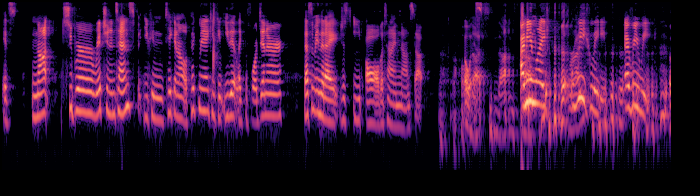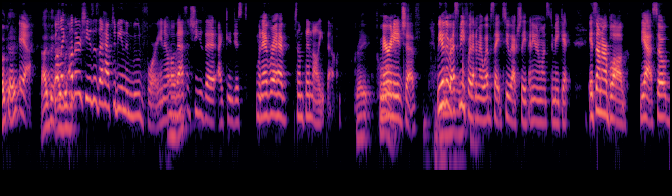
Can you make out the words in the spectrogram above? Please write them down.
It's not super rich and intense, but you can take it on a little picnic. You can eat it like before dinner. That's something that I just eat all the time, nonstop. Always. Not I mean, like weekly, every week. okay. Yeah. I think But I like would- other cheeses, I have to be in the mood for. You know, Uh-huh. that's a cheese that I can just whenever I have something, I'll eat that one. Great. Cool. Marinated chèvre. We have the recipe for that on my website too. Actually, if anyone wants to make it, it's on our blog. Yeah. So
